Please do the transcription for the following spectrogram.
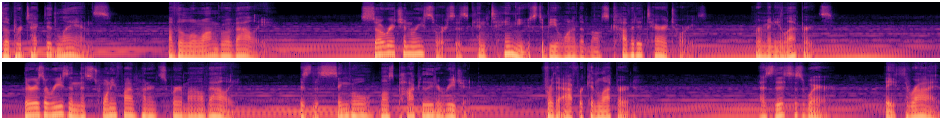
The protected lands of the Luangwa Valley, so rich in resources, continues to be one of the most coveted territories for many leopards. There is a reason this 2,500 square mile valley is the single most populated region for the African leopard, as this is where they thrive.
